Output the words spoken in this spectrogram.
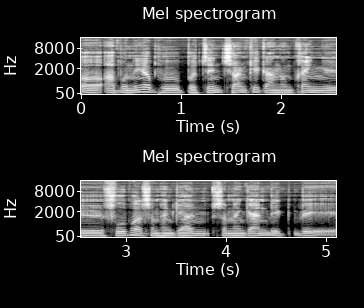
at abonnere på, på den tankegang omkring øh, fodbold, som han gerne, som han gerne vil, vil,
